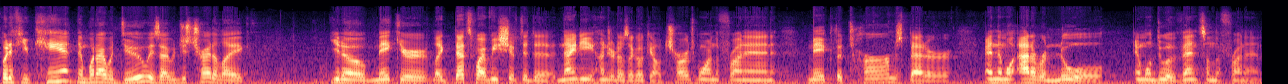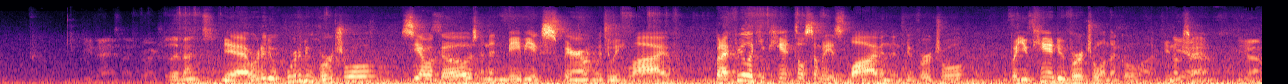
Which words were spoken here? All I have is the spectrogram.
but if you can't, then what I would do is I would just try to like you know, make your like that's why we shifted to 9800. I was like, okay, I'll charge more on the front end, make the terms better, and then we'll add a renewal and we'll do events on the front end. Events? Virtual events? Yeah, we're gonna do we're gonna do virtual, see how it goes, and then maybe experiment with doing live. But I feel like you can't tell somebody it's live and then do virtual, but you can do virtual and then go live. You know what I'm saying? Yeah.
